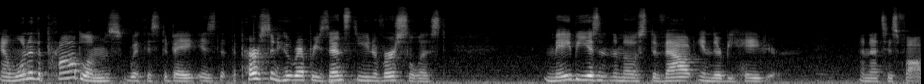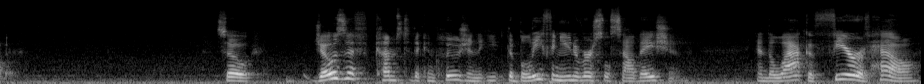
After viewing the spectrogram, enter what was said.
And one of the problems with this debate is that the person who represents the Universalist maybe isn't the most devout in their behavior, and that's his father. So Joseph comes to the conclusion that the belief in universal salvation and the lack of fear of hell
